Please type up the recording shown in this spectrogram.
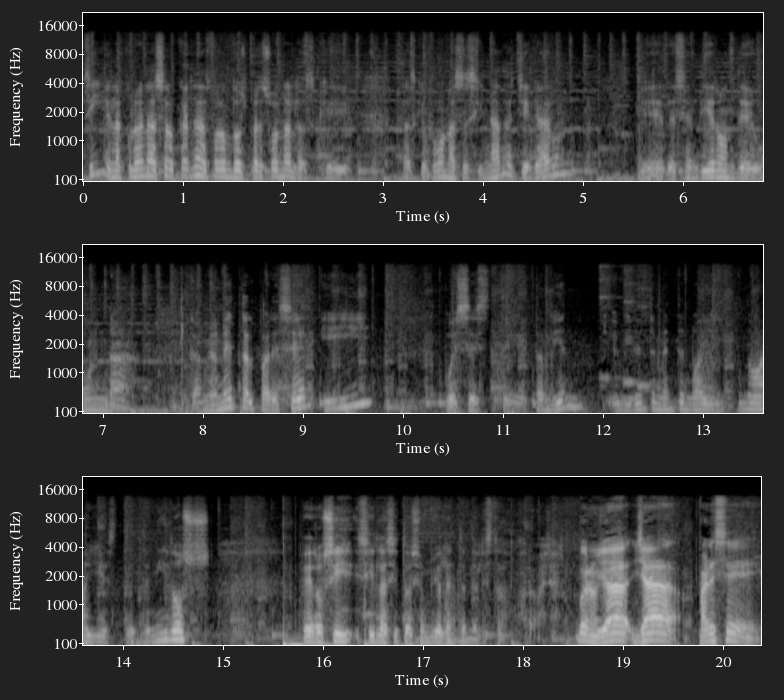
sí, en la colonia Lázaro Cárdenas fueron dos personas las que las que fueron asesinadas, llegaron, eh, descendieron de una camioneta al parecer y pues este también evidentemente no hay no hay este, detenidos pero sí, sí la situación violenta en el estado. Bueno, ya, ya parece,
